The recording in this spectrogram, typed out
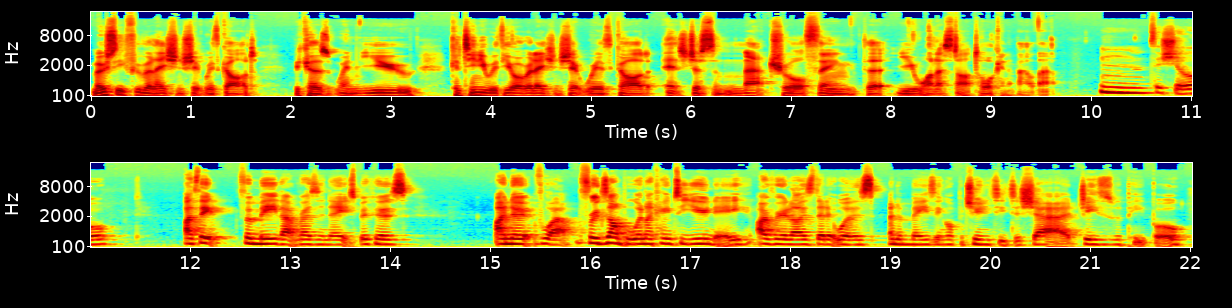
mostly through relationship with God, because when you continue with your relationship with God, it's just a natural thing that you want to start talking about that. Mm, for sure. I think for me that resonates because I know, well, for example, when I came to uni, I realized that it was an amazing opportunity to share Jesus with people.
